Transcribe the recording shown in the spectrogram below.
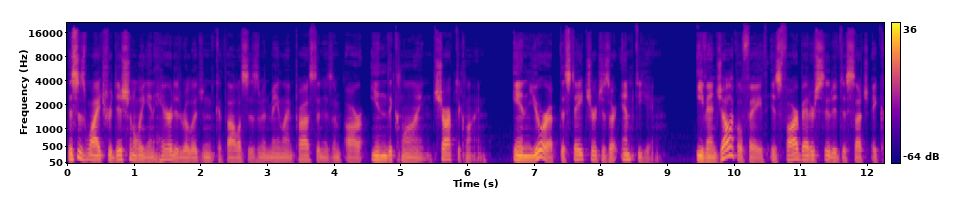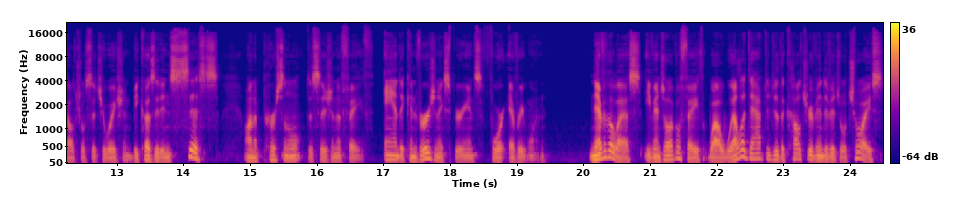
This is why traditionally inherited religion, Catholicism and mainline Protestantism, are in decline, sharp decline. In Europe, the state churches are emptying. Evangelical faith is far better suited to such a cultural situation because it insists on a personal decision of faith and a conversion experience for everyone. Nevertheless, evangelical faith, while well adapted to the culture of individual choice,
